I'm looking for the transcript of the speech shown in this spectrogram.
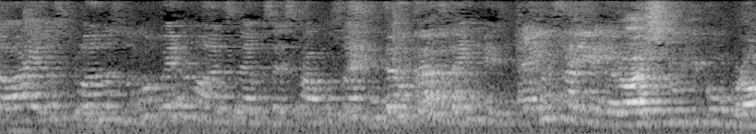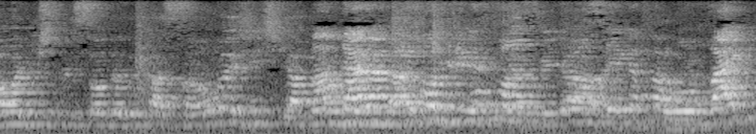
história e os planos do governo antes, né? Vocês falam só com o prazer mesmo. É incrível. Eu acho que o que comprova a destruição da educação é a gente que apoia a Mandaram aqui, comunidade Rodrigo a- Fonseca falou, vai,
